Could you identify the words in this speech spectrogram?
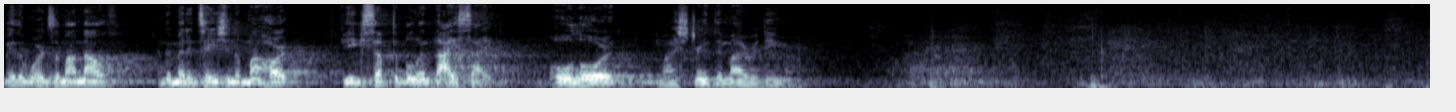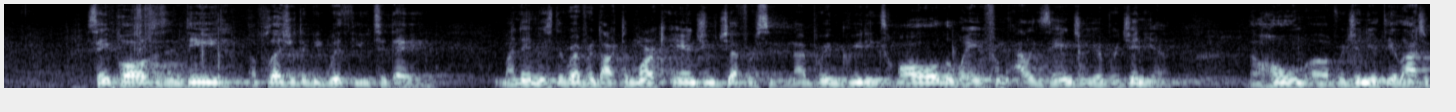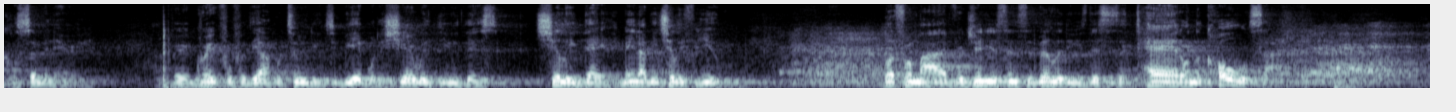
May the words of my mouth and the meditation of my heart be acceptable in thy sight, O Lord, my strength and my redeemer. St. Paul's is indeed a pleasure to be with you today. My name is the Reverend Dr. Mark Andrew Jefferson, and I bring greetings all the way from Alexandria, Virginia, the home of Virginia Theological Seminary. I'm very grateful for the opportunity to be able to share with you this chilly day. It may not be chilly for you, but for my Virginia sensibilities, this is a tad on the cold side.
